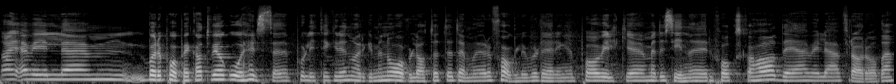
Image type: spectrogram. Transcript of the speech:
Nei, Jeg vil um, bare påpeke at vi har gode helsepolitikere i Norge, men å overlate til dem å gjøre faglige vurderinger på hvilke medisiner folk skal ha, det vil jeg fraråde.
